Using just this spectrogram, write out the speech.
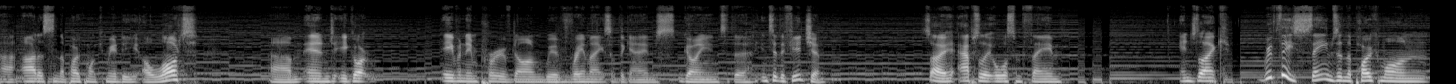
uh, artists in the Pokemon community a lot, um, and it got even improved on with remakes of the games going into the into the future. So, absolutely awesome theme. And like with these themes in the Pokemon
